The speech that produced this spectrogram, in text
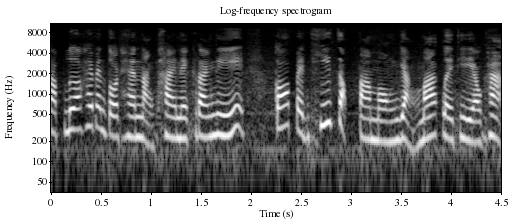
รับเลือกให้เป็นตัวแทนหนังไทยในครั้งนี้ก็็เป็นที่จับตามองอย่างมากเลยทีเดียวค่ะ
